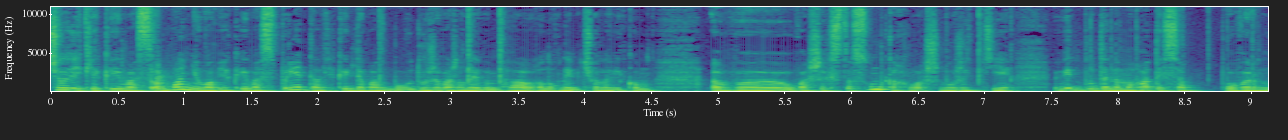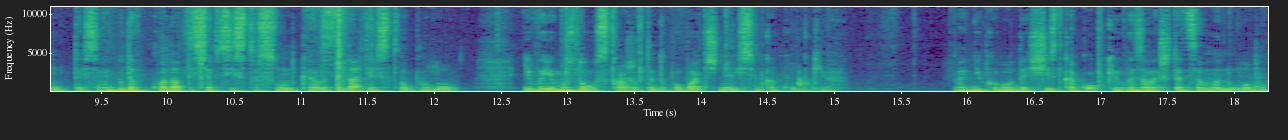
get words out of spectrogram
Чоловік, який вас обманював, який вас предав, який для вас був дуже важливим головним чоловіком в у ваших стосунках, у вашому житті, він буде намагатися повернутися, він буде вкладатися в ці стосунки, але предательство було. І ви йому знову скажете до побачення вісімка кубків. На дні колоди шістка кубків, ви залишите це в минулому.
